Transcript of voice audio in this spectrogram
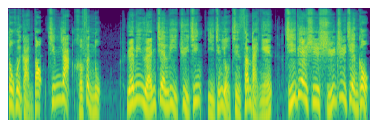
都会感到惊讶和愤怒。圆明园建立距今已经有近三百年，即便是实质建构，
